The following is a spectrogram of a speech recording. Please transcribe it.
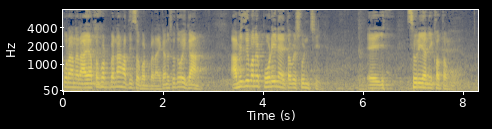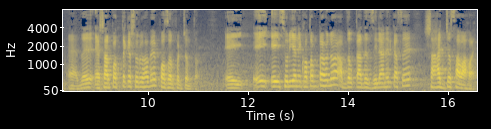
কোরআনের আয়াতও পড়বে না হাতিসও পড়বে না এখানে শুধু ওই গান। আমি জীবনে পড়ি নাই তবে শুনছি। এই সুরিয়ানি খতম। হ্যাঁ, এসার পর থেকে শুরু হবে ফজর পর্যন্ত। এই এই এই সুরিয়ানি খতমটা হলো আব্দুল কাদের জিলানির কাছে সাহায্য চাওয়া হয়।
